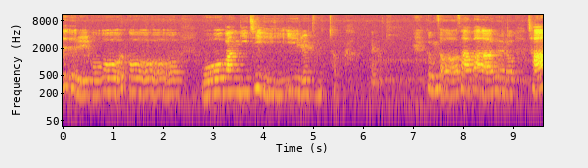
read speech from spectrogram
즐겁고 오방기지를 둔척. 금서사방으로 자르르르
